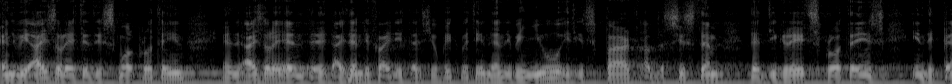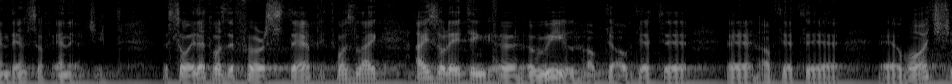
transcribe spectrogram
And we isolated this small protein and, isolate, and uh, identified it as ubiquitin, and we knew it is part of the system that degrades proteins independence of energy. So that was the first step. It was like isolating uh, a wheel of, of that, uh, uh of that uh, uh, watch.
